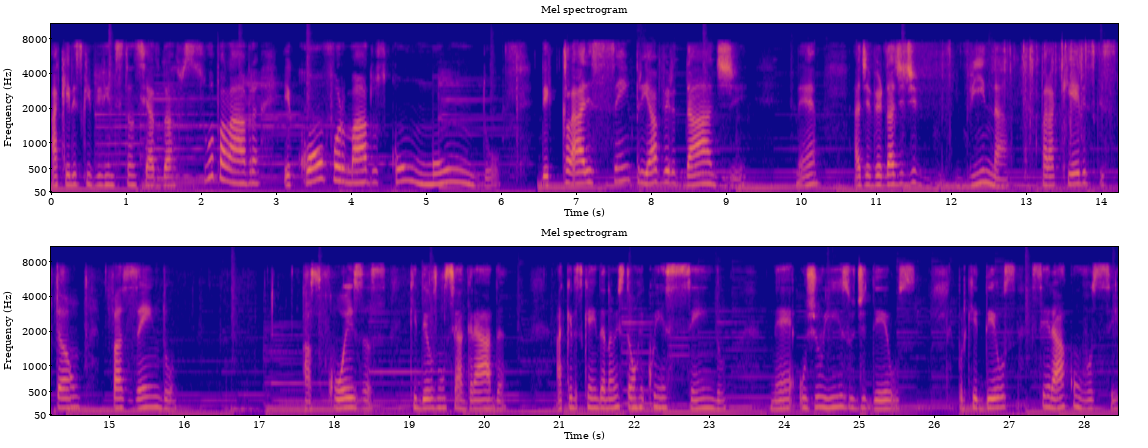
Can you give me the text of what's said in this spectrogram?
aqueles que vivem distanciados da sua palavra e conformados com o mundo. Declare sempre a verdade, né? A de verdade divina para aqueles que estão fazendo as coisas que Deus não se agrada, aqueles que ainda não estão reconhecendo, né, o juízo de Deus, porque Deus será com você.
